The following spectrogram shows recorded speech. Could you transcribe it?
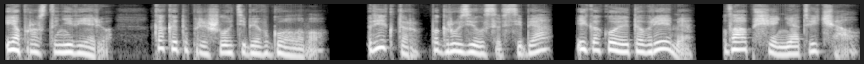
Я просто не верю, как это пришло тебе в голову». Виктор погрузился в себя и какое-то время вообще не отвечал.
